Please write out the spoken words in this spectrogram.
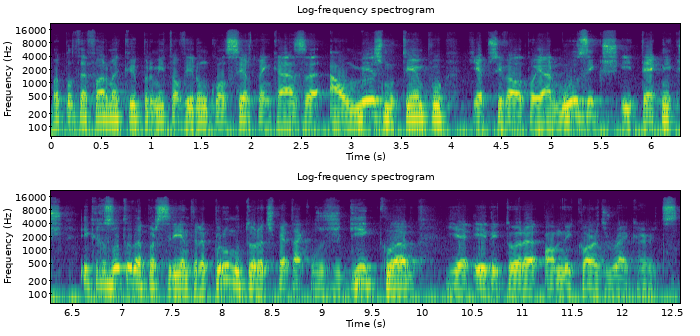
uma plataforma que permite ouvir um concerto em casa ao mesmo tempo que é possível apoiar músicos e técnicos e que resulta da parceria entre a promotora de espetáculos Gig Club e a editora Omnicord Records.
